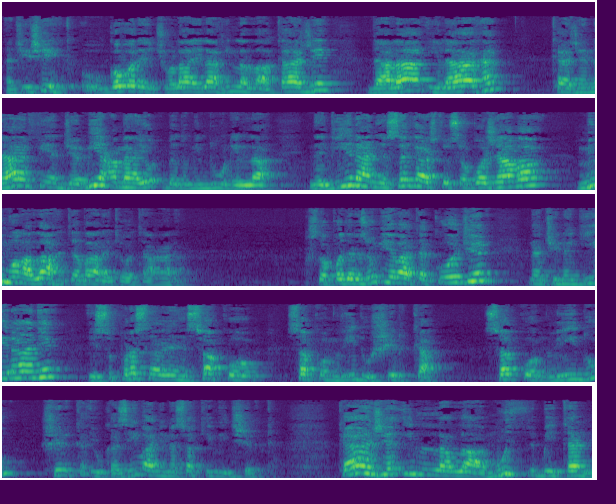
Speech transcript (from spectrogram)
Znači šeh govoreći o la ilaha illallah kaže da la ilaha kaže nafijan džemi'a ma yu'bedu min duni Allah. Negiranje svega što se obožava mimo Allaha tabaraka wa ta'ala. Što podrazumijeva također, znači negiranje i suprostavljanje svakom, svakom vidu širka. Svakom vidu širka i ukazivanje na svaki vid širka. Kaže illa Allah muthbitan,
